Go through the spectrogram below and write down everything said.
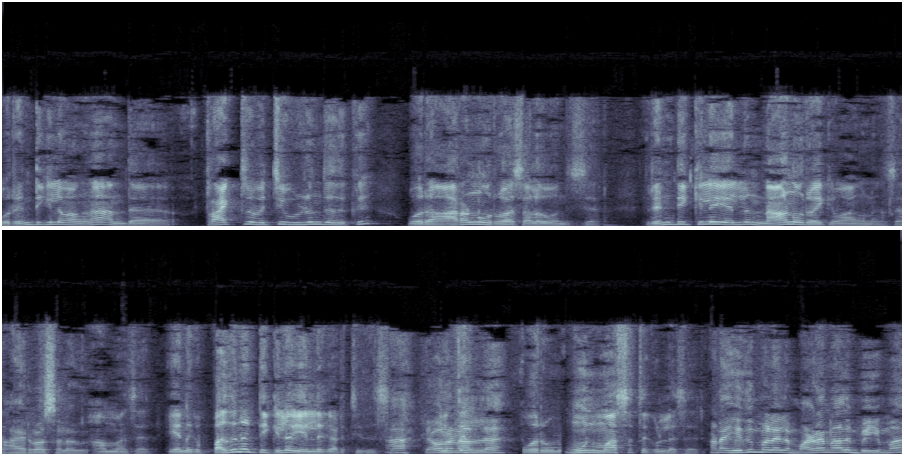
ஒரு ரெண்டு கிலோ வாங்கினா அந்த டிராக்டர் வச்சு விழுந்ததுக்கு ஒரு அறநூறு ரூபாய் செலவு வந்துச்சு சார். ரெண்டு கிலோ எள்ளு நானூறு ரூபாய்க்கு வாங்கினேன் சார். ஆயிரம் ரூபாய் செலவு. ஆமா சார். எனக்கு பதினெட்டு கிலோ எள்ளு கிடைச்சது சார். எவ்வளவு நாள்ல? ஒரு மூணு மாசத்துக்குள்ள சார். ஆனா எதுமலையில மழை நாளும் பெய்யுமா?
